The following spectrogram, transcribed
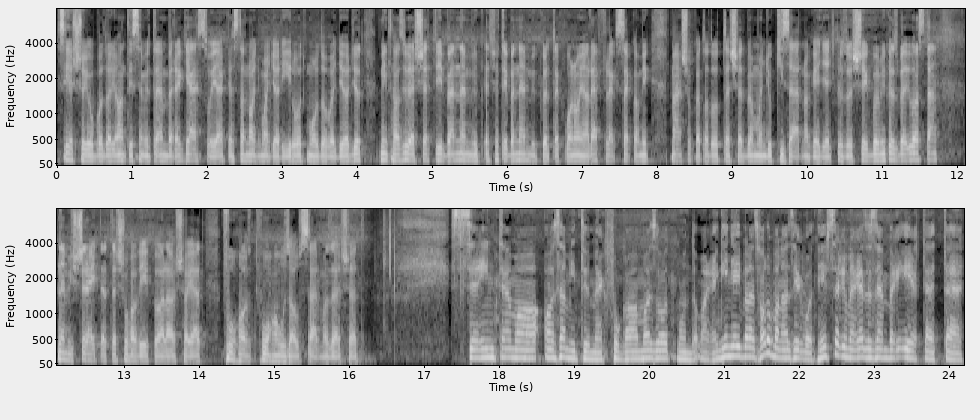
szélső jobboldali antiszemita emberek gyászolják ezt a nagy magyar írót, Moldova Györgyöt, mintha az ő esetében nem, esetében nem működtek volna olyan reflexek, amik másokat adott esetben mondjuk kizárnak egy-egy közösségből, miközben ő aztán nem is rejtette soha véka alá a saját Fohausaus származását. Szerintem a, az, amit ő megfogalmazott, mondom, a regényeiben, az valóban azért volt népszerű, mert ez az ember értette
